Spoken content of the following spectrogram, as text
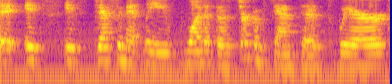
it, it's it's definitely one of those circumstances where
